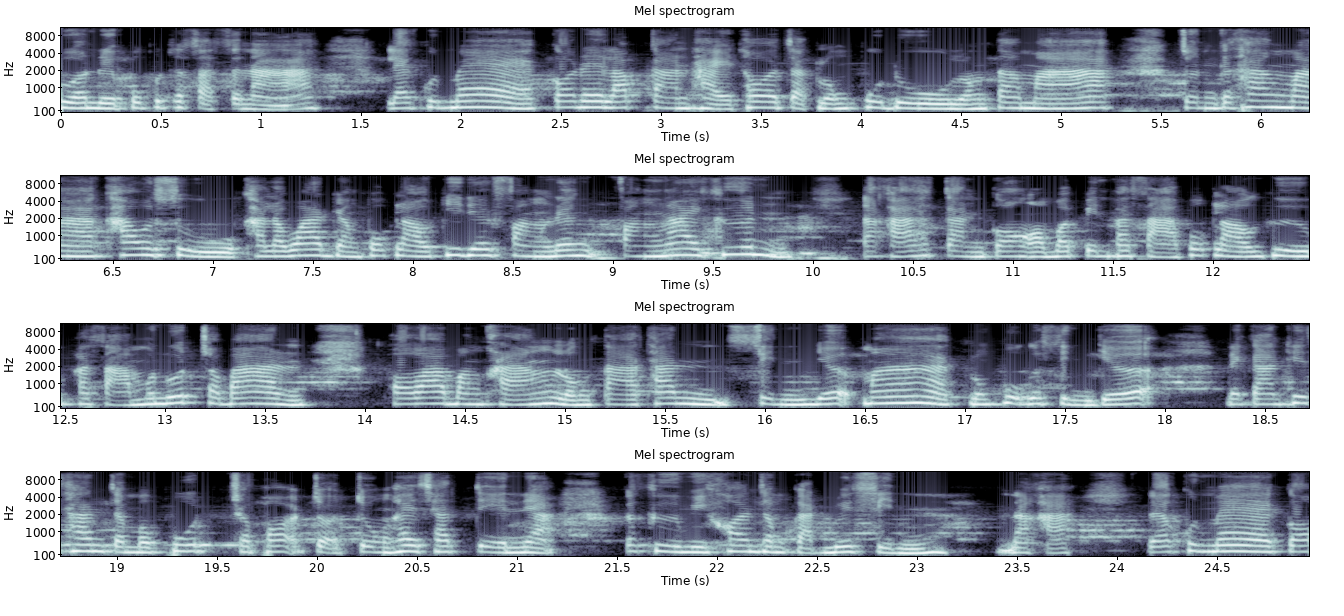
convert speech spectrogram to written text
ล้วนๆเลยพระพุทธศาสนา และคุณแม่ก็ได้รับการถ่ายทอดจากหลวงปู่ดูหลวงตาม้าจนกระทั่งมาเข้าสู่คารวาสอย่างพวกเราที่ได้ฟังเรื่องฟังง่ายขึ้นนะคะการกองออกมาเป็นภาษาพวกเราคือภาษามนุษย์ชาวบ้าน เพราะว่าบางครั้งหลวงตาท่านสินเยอะมากหลวงปู่ก็สินเยอะ ในการที่ท่านจะมาพูดเฉพาะเจาะจงให้ชัดเจนเนี่ยก็คือมีข้อจำกัดด้วยสินนะคะ แล้วคุณแม่ก็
